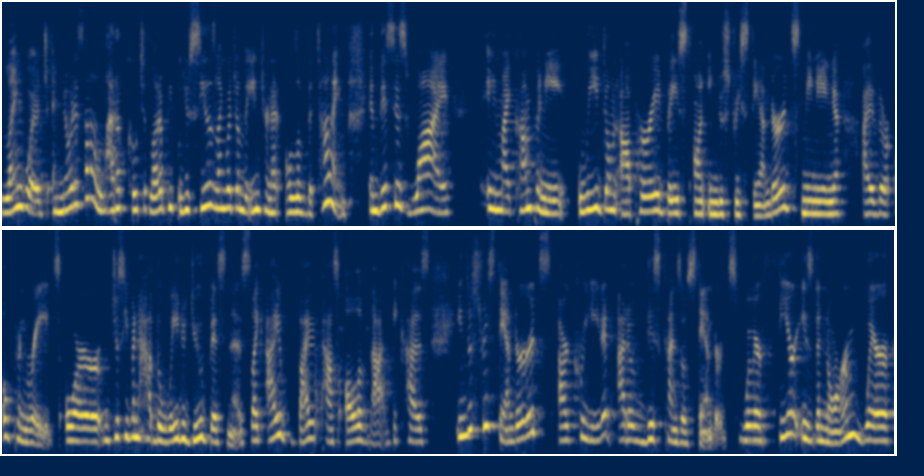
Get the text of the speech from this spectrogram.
language. And notice that a lot of coaches, a lot of people, you see this language on the internet all of the time. And this is why in my company, we don't operate based on industry standards, meaning either open rates or just even how the way to do business. Like I bypass all of that because industry standards are created out of these kinds of standards where fear is the norm, where,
